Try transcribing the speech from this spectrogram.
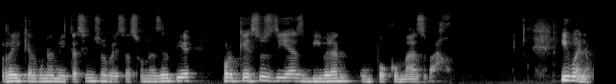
reiki, alguna meditación sobre esas zonas del pie, porque esos días vibran un poco más bajo. Y bueno,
